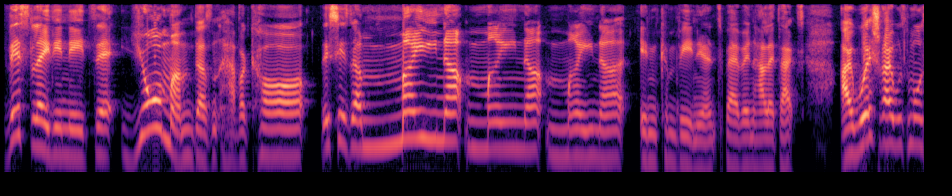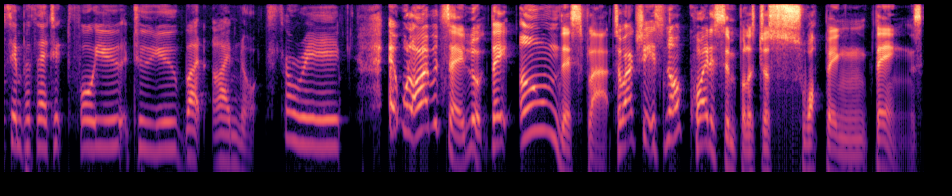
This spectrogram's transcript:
This lady needs it. Your mum doesn't have a car. This is a minor, minor, minor inconvenience, Bev in Halifax. I wish I was more sympathetic for you to you, but I'm not. Sorry. Eh, Well, I would say, look, they own this flat. So actually, it's not quite as simple as just swapping things.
